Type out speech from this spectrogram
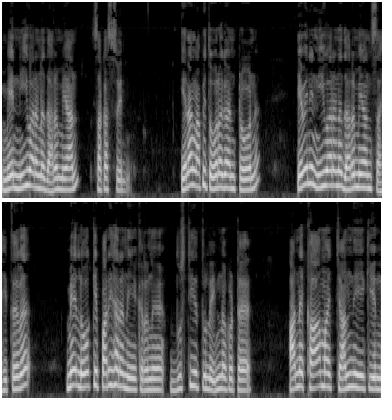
මේ නීවරණ ධර්මයන් සකස් වෙන්නේ. එහෙනම් අපි තෝරගන්න ඕන එවැනි නීවරණ ධර්මයන් සහිතව මේ ලෝකේ පරිහරණය කරන දෘෂ්ටිය තුල ඉන්නකොට අන කාම ඡන්දේ කියන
